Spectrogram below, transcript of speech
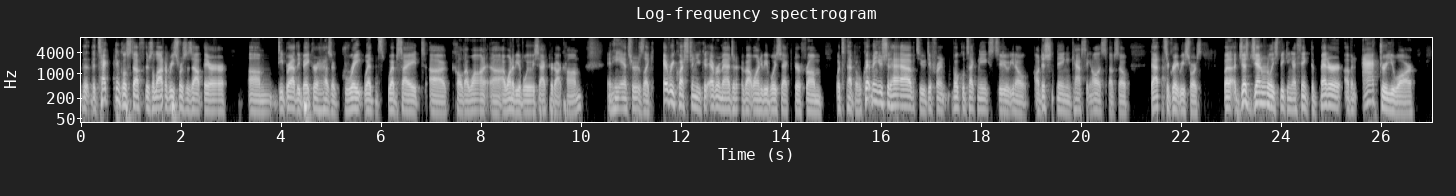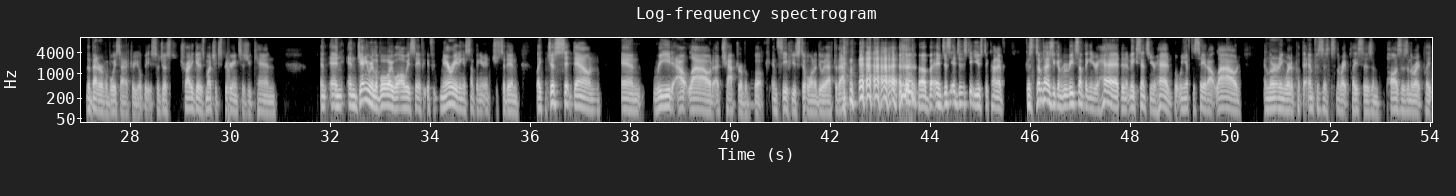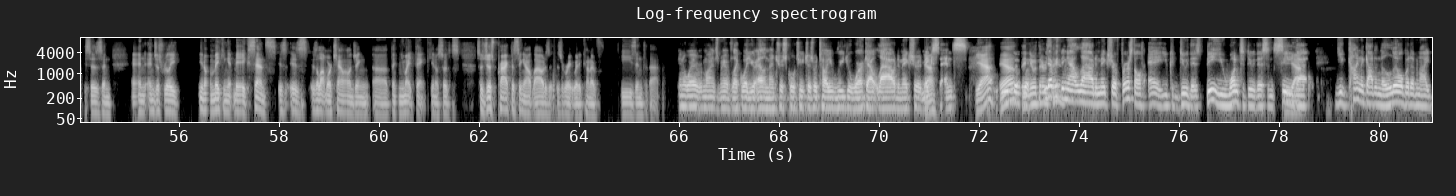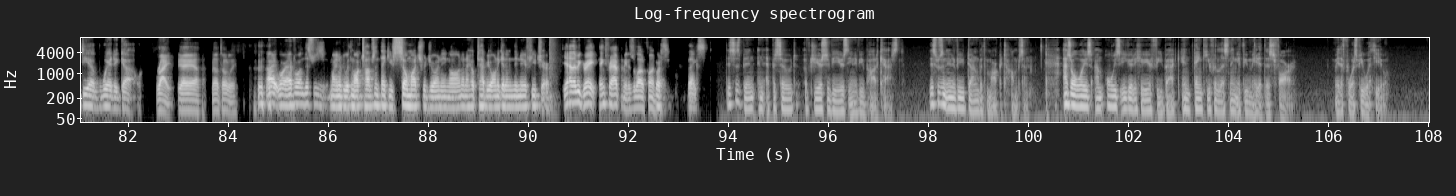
the the technical stuff there's a lot of resources out there um, D. Bradley Baker has a great web, website uh, called I want uh, I want to be a voice actor.com and he answers like every question you could ever imagine about wanting to be a voice actor from what type of equipment you should have to different vocal techniques to you know auditioning and casting and all that stuff. So that's a great resource. But uh, just generally speaking i think the better of an actor you are the better of a voice actor you'll be. So just try to get as much experience as you can. And and and january LaVoy will always say if, if narrating is something you're interested in like just sit down and read out loud a chapter of a book and see if you still want to do it after that. uh, but and just it just get used to kind of because sometimes you can read something in your head and it makes sense in your head, but when you have to say it out loud and learning where to put the emphasis in the right places and pauses in the right places and and and just really you know making it make sense is is is a lot more challenging uh, than you might think you know so it's so just practicing out loud is, is a great way to kind of ease into that in a way, it reminds me of like what your elementary school teachers would tell you: read your work out loud and make sure it makes sense. Yeah, yeah, the they knew what they were read saying. everything out loud and make sure first off, a you can do this, b you want to do this, and c Yeah. that you kind of got in a little bit of an idea of where to go. Right. Yeah, yeah, yeah. No, totally. All right, well, everyone, this was my interview with Marc Thompson. Thank you so much for joining on, and I hope to have you on again in the near future. Yeah, that'd be great. Thanks for having me. This was a lot of fun. Of course. Thanks. This has been an episode of Reviews, the interview podcast. This was an interview done with Marc Thompson. As always, I'm always eager to hear your feedback, and thank you for listening if you made it this far. May the force be with you.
